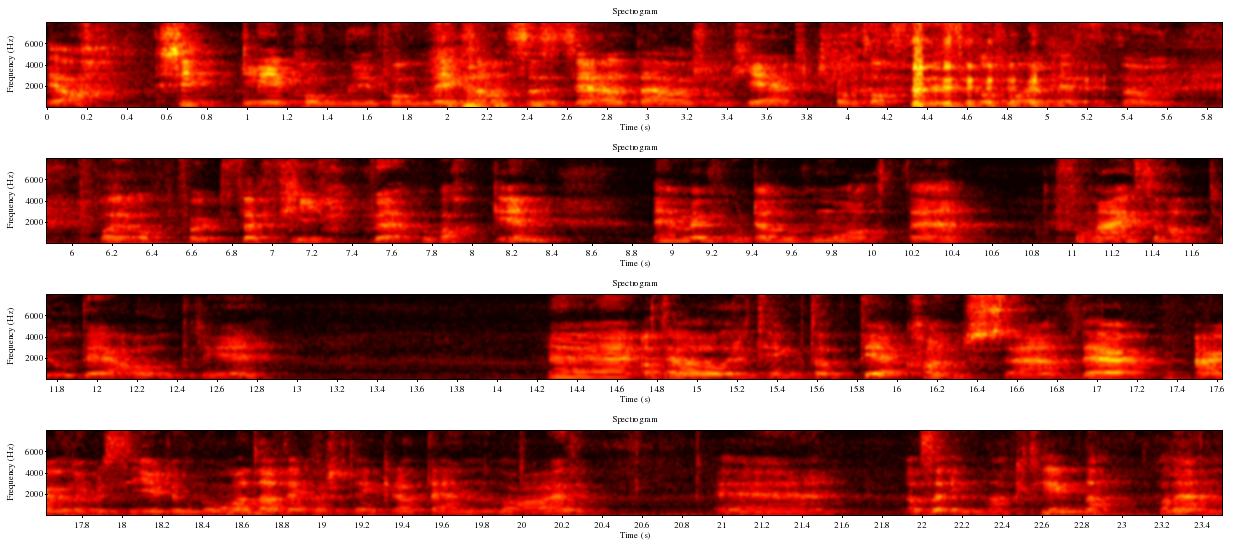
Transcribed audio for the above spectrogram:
ja, skikkelig ponni-ponni, så syns jeg at det her var sånn helt fantastisk å få en hest som bare oppførte seg fint eh, på bakken. Eh, Men hvordan på en måte For meg så hadde jo det aldri eh, At jeg har aldri tenkt at det kanskje Det er jo når du sier det nå, da, at jeg kanskje tenker at den var eh, altså inaktiv da, på den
